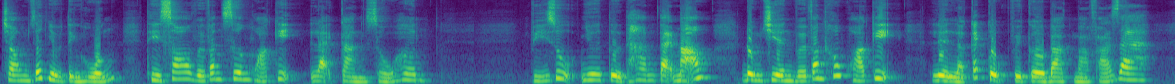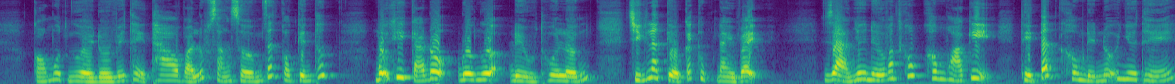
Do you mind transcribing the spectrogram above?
Trong rất nhiều tình huống thì so với văn xương hóa kỵ lại càng xấu hơn. Ví dụ như tử tham tại mão, đồng chiền với văn khúc hóa kỵ liền là cách cục vì cờ bạc mà phá ra. Có một người đối với thể thao vào lúc sáng sớm rất có kiến thức, mỗi khi cá độ, đua ngựa đều thua lớn, chính là kiểu cách cục này vậy. Giả như nếu văn khúc không hóa kỵ thì tất không đến nỗi như thế.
